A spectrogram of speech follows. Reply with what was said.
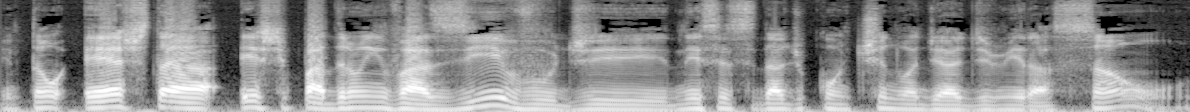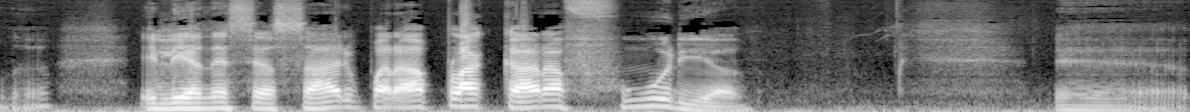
Então, esta, este padrão invasivo de necessidade contínua de admiração, né, ele é necessário para aplacar a fúria é,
